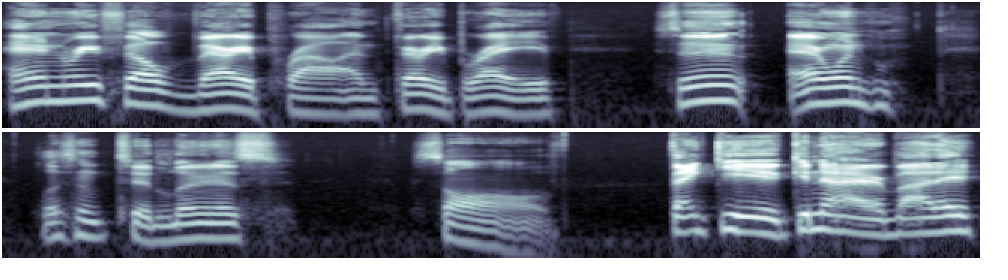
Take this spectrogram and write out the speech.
Henry felt very proud and very brave. Soon, everyone listened to Luna's song. Thank you. Good night, everybody.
